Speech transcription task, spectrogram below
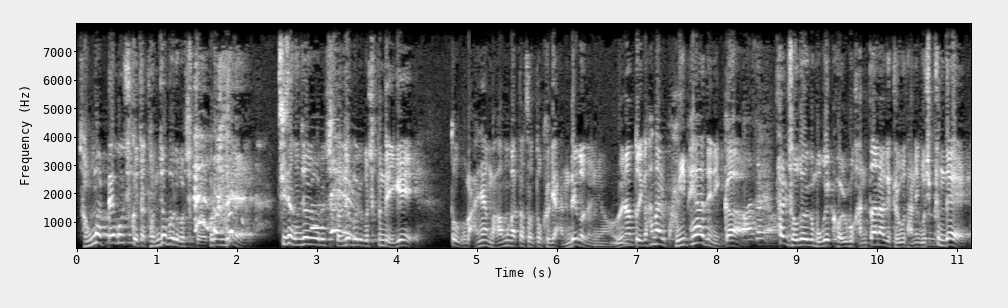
정말 빼고 싶고 진짜 던져버리고 싶어요. 그런데 진짜 던져버리고, 싶- 던져버리고 싶은데 이게 또 마냥 마음 같아서 또 그게 안 되거든요. 왜냐면 또 이거 하나를 구입해야 되니까 맞아요. 사실 저도 이거 목에 걸고 간단하게 들고 다니고 싶은데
